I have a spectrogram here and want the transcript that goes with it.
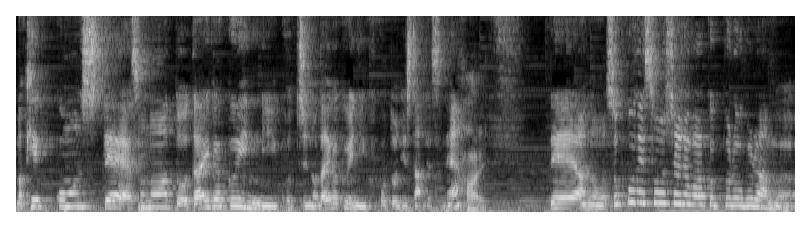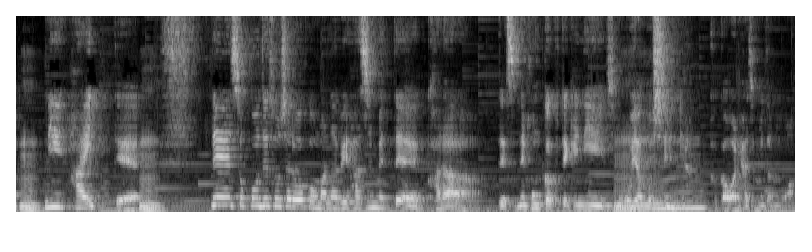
まあ、結婚して、その後大学院に、こっちの大学院に行くことにしたんですえ。ね。はい。で、あの、そこでソーシャルワークプログラムうん。に入って、うん。で、そこでソーシャルワークを学び始めてからですね、本格的にその親子支援に関わり始めたのは。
